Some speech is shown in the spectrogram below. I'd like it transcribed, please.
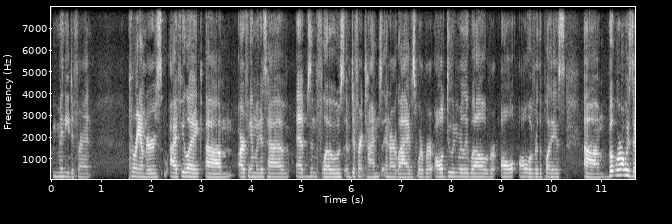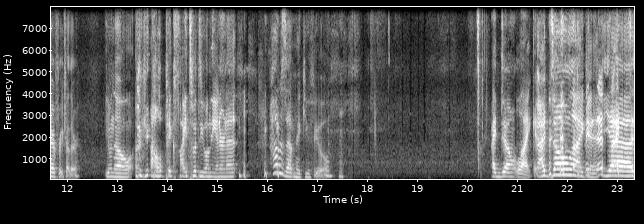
many different parameters. I feel like um, our families have ebbs and flows of different times in our lives where we're all doing really well, we're all all over the place, um, but we're always there for each other. Even though I'll pick fights with you on the internet, how does that make you feel? I don't like it. I don't like it. Yeah,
